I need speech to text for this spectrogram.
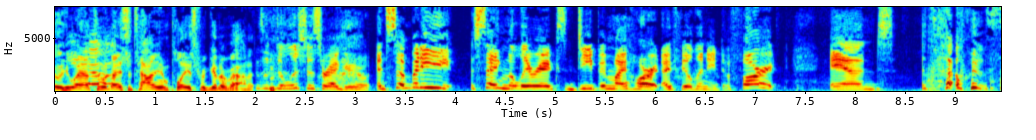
ragu. He You went out to a nice Italian place. Forget about it. It was a delicious ragu. And somebody sang the lyrics deep in my heart. I feel the need to fart, and that was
